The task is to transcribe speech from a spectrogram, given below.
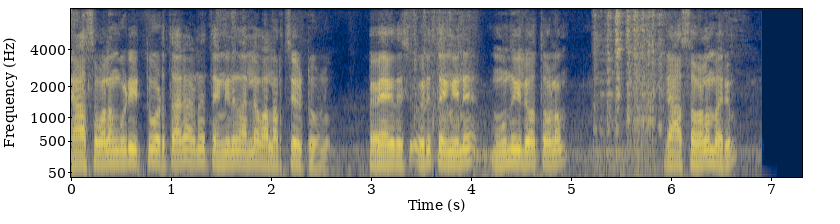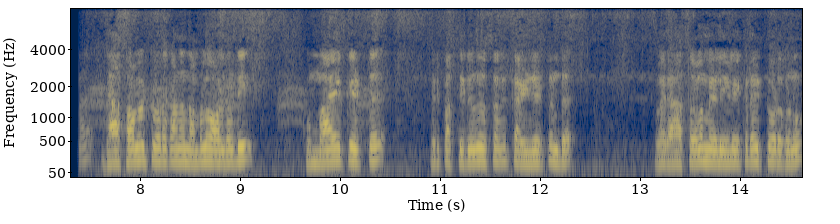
രാസവളം കൂടി ഇട്ട് കൊടുത്താലാണ് തെങ്ങിന് നല്ല വളർച്ച കിട്ടുള്ളൂ ഏകദേശം ഒരു തെങ്ങിന് മൂന്ന് കിലോത്തോളം രാസവളം വരും. രാസവളം ഇട്ട് കൊടുക്കാണ് നമ്മൾ ഓൾറെഡി കുമ്മായൊക്കെ ഇട്ട് ഒരു പത്തിരുപത് ദിവസമൊക്കെ കഴിഞ്ഞിട്ടുണ്ട്. അപ്പോൾ രാസവളം വെളിയിലേക്കൂടെ ഇട്ട് കൊടുക്കണം.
